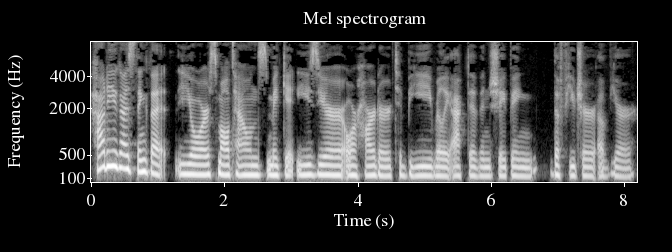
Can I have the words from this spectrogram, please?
How do you guys think that your small towns make it easier or harder to be really active in shaping the future of your,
